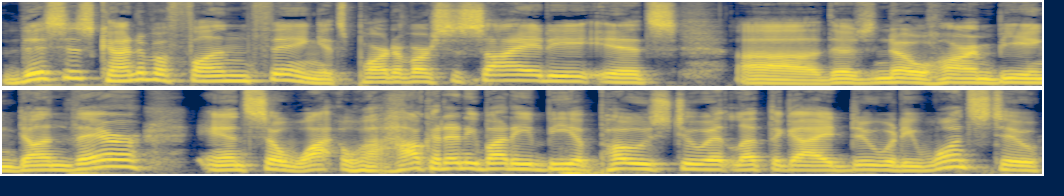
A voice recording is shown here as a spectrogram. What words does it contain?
this is kind of a fun thing. It's part of our society. It's uh, there's no harm being done there. And so why, how could anybody be opposed to it? Let the guy do what he wants to.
